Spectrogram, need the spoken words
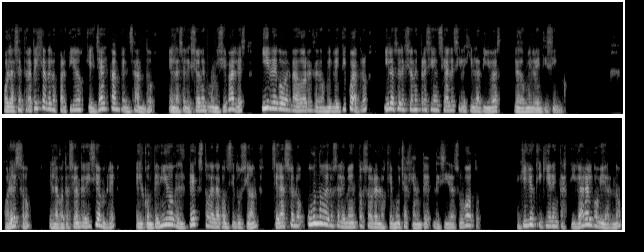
por las estrategias de los partidos que ya están pensando en las elecciones municipales y de gobernadores de 2024 y las elecciones presidenciales y legislativas de 2025. Por eso, en la votación de diciembre, el contenido del texto de la Constitución será solo uno de los elementos sobre los que mucha gente decida su voto. Aquellos que quieren castigar al gobierno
